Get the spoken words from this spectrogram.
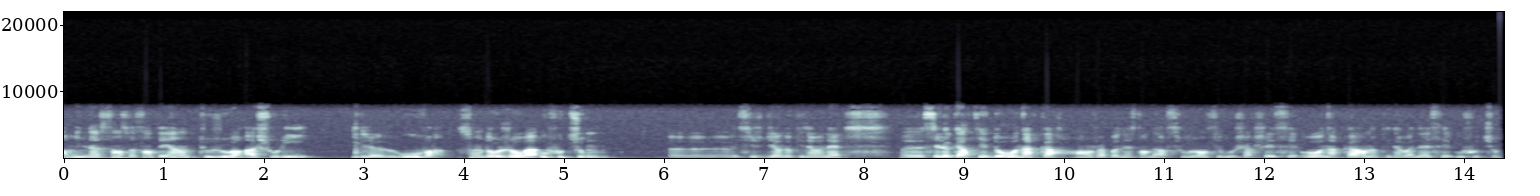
En 1961, toujours à Shuri, il ouvre son dojo à Ufuchun. Euh, si je dis en okinawanais, euh, c'est le quartier d'Oonaka en japonais standard. Souvent, si vous cherchez, c'est Oonaka, en okinawanais, c'est Ufuchun.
